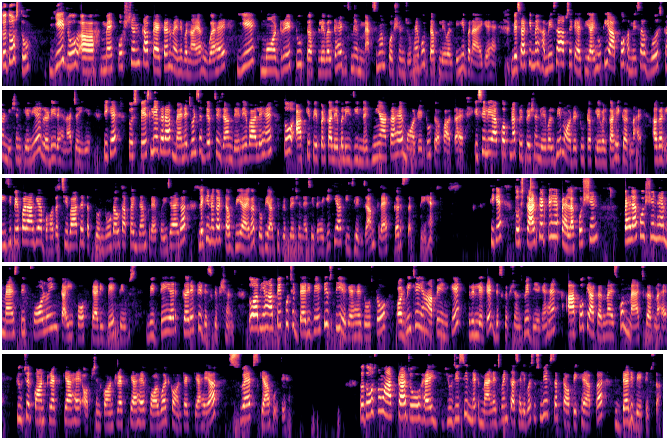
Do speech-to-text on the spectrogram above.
तो दोस्तों ये जो आ, मैं क्वेश्चन का पैटर्न मैंने बनाया हुआ है ये मॉडरेट टू टफ लेवल का है जिसमें मैक्सिमम क्वेश्चन जो है वो टफ लेवल के ही बनाए गए हैं। जैसा कि मैं हमेशा आपसे कहती आई हूँ कि आपको हमेशा वर्स्ट कंडीशन के लिए रेडी रहना चाहिए ठीक है? तो स्पेशली अगर आप मैनेजमेंट सब्जेक्ट से एग्ज़ाम देने वाले हैं तो आपके पेपर का लेवल ईजी नहीं आता है मॉडरेट टू टफ आता है। इसीलिए आपको अपना प्रिपरेशन लेवल भी मॉडरेट टू टफ लेवल का ही करना है। अगर ईजी पेपर आ गया बहुत अच्छी बात है तब तो नो डाउट आपका एग्ज़ाम क्रैक हो ही जाएगा। लेकिन अगर टफ भी आएगा तो भी आपकी प्रिपरेशन ऐसी रहेगी कि आप इजीली एग्ज़ाम क्रैक कर सकते हैं। ठीक है? तो स्टार्ट करते हैं पहला क्वेश्चन पहला क्वेश्चन है match the following type of derivatives with their correct description तो अब यहाँ पे कुछ डेरिवेटिव्स दिए गए हैं दोस्तों, और नीचे यहाँ पे इनके रिलेटेड डिस्क्रिप्शंस भी दिए गए हैं। आपको क्या करना है, इसको मैच करना है। फ्यूचर कॉन्ट्रैक्ट क्या है ऑप्शन कॉन्ट्रैक्ट क्या है फॉरवर्ड कॉन्ट्रैक्ट क्या है, या स्वैप्स क्या होते हैं। तो दोस्तों, आपका जो है यूजीसी नेट मैनेजमेंट का सिलेबस उसमें एक सब टॉपिक है आपका डेरिवेटिव्स का।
